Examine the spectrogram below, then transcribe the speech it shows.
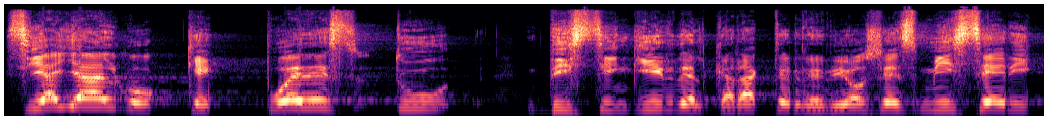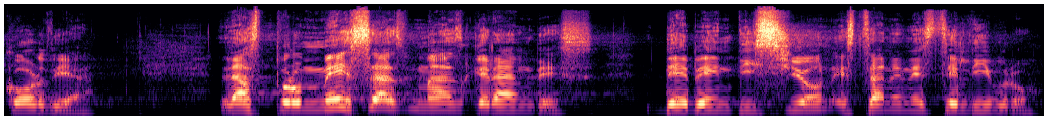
Si hay algo que puedes tú distinguir del carácter de Dios es misericordia. Las promesas más grandes de bendición están en este libro,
